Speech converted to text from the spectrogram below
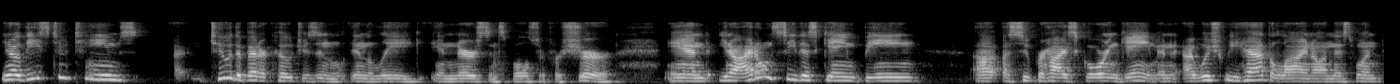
you know, these two teams two of the better coaches in in the league in Nurse and Spoelstra for sure. And you know, I don't see this game being uh, a super high scoring game. And I wish we had the line on this one.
